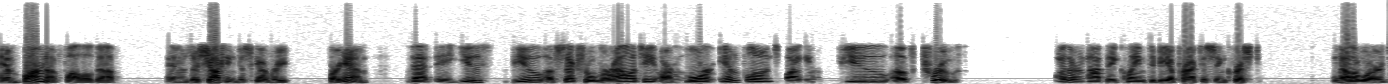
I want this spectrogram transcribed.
And Barna followed up, and it was a shocking discovery for him that a youth view of sexual morality are more influenced by their view of truth whether or not they claim to be a practicing Christian. In other words,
